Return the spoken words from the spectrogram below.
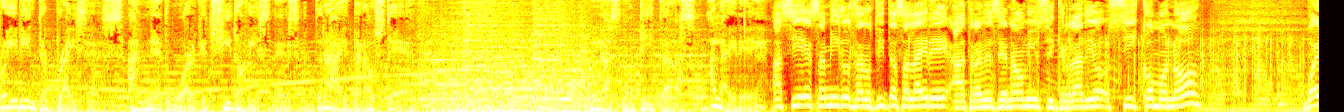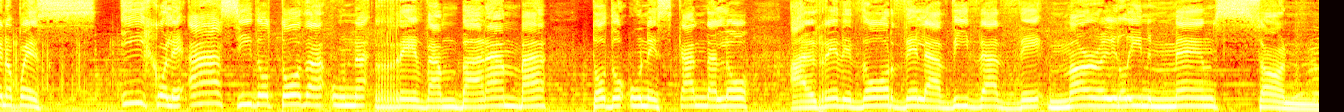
Radio Enterprises, a network Chino Business, trae para usted. Las notitas al aire. Así es, amigos, las notitas al aire a través de Now Music Radio. Sí, cómo no. Bueno, pues Híjole, ha sido toda una rebambaramba, todo un escándalo alrededor de la vida de Marilyn Manson.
